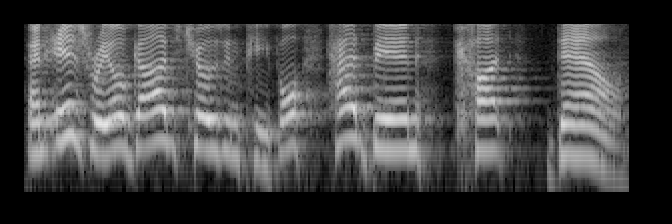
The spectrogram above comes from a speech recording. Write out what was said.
And Israel, God's chosen people, had been cut down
